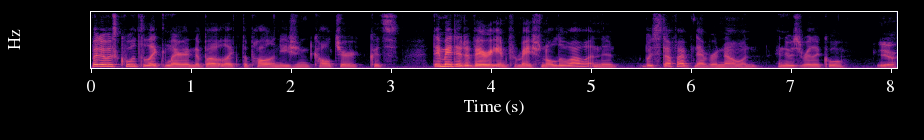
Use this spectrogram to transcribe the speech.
but it was cool to like learn about like the Polynesian culture because they made it a very informational luau, and it was stuff I've never known, and it was really cool. Yeah.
